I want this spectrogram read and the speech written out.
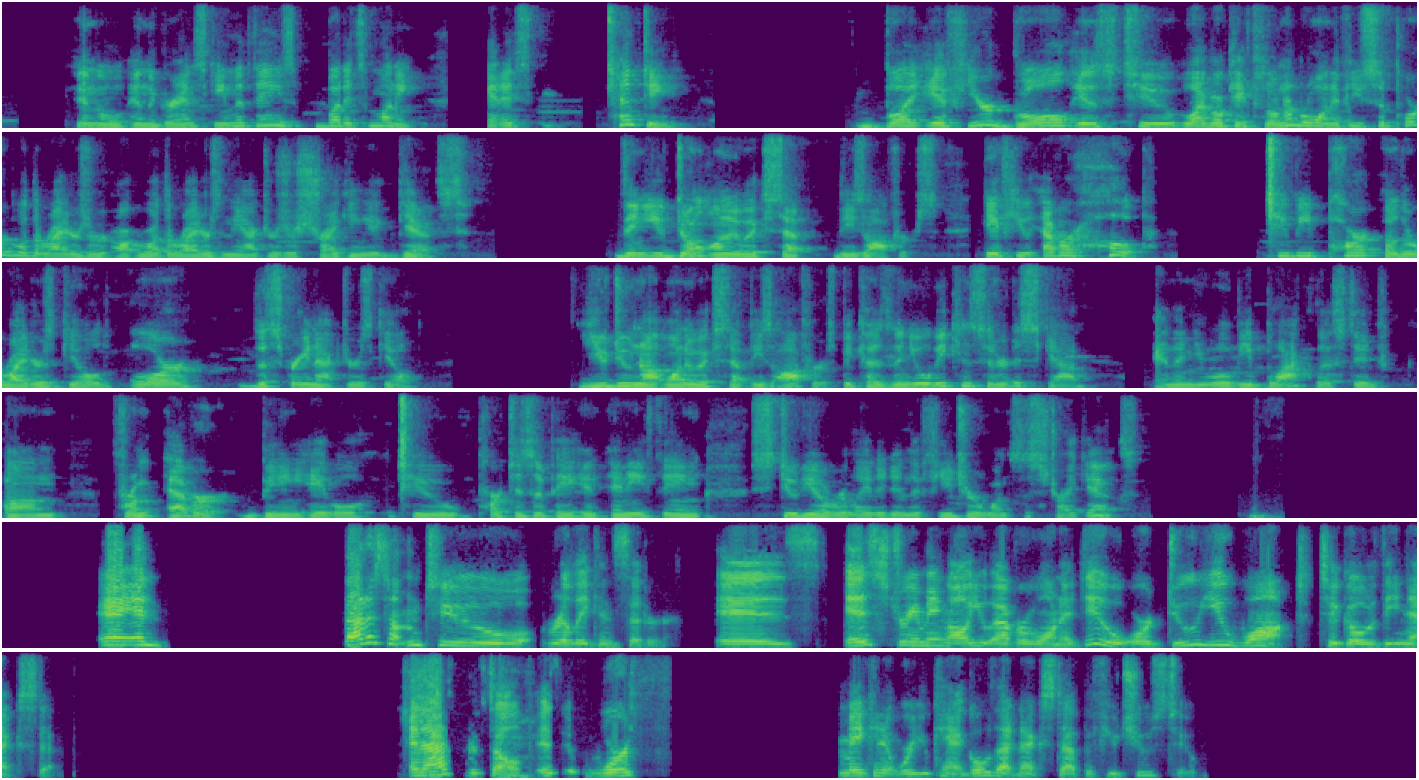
in the in the grand scheme of things, but it's money and it's tempting. But if your goal is to like, okay, so number one, if you support what the writers are, what the writers and the actors are striking against, then you don't want to accept these offers. If you ever hope to be part of the Writers Guild or the Screen Actors Guild, you do not want to accept these offers because then you will be considered a scab and then you will be blacklisted um, from ever being able to participate in anything studio related in the future once the strike ends. and that is something to really consider is is streaming all you ever want to do or do you want to go the next step and ask yourself is it worth making it where you can't go that next step if you choose to?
